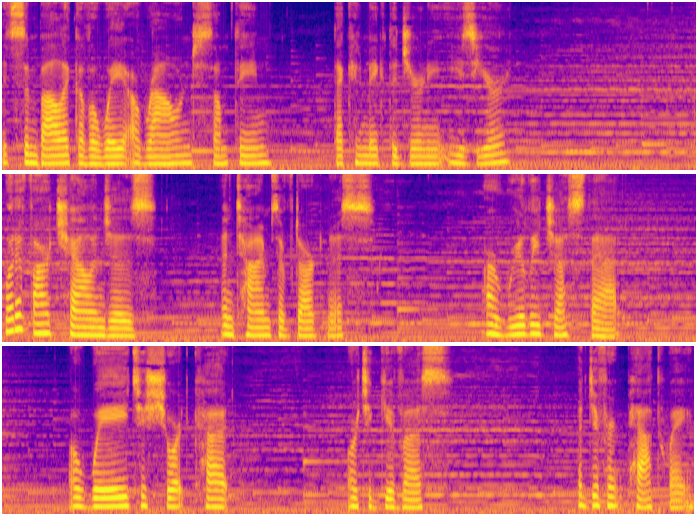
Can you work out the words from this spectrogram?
It's symbolic of a way around something that can make the journey easier. What if our challenges and times of darkness are really just that? A way to shortcut or to give us a different pathway.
